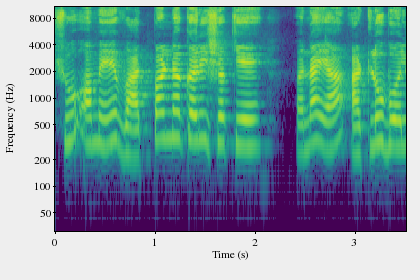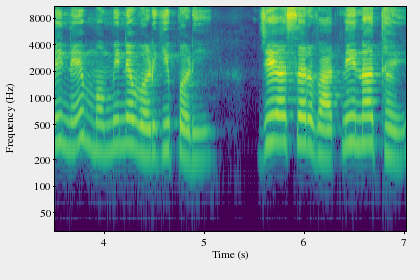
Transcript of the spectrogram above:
શું અમે વાત પણ ન કરી શકીએ? અનાયા આટલું બોલીને મમ્મીને વળગી પડી. જે અસર વાતની ન થઈ,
